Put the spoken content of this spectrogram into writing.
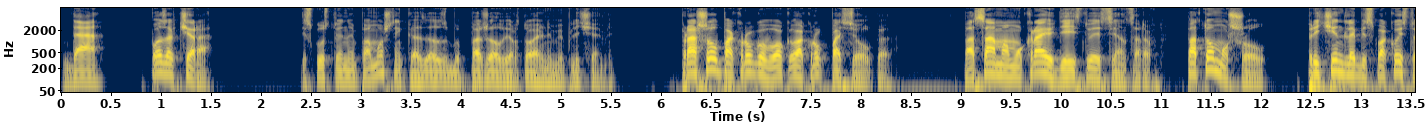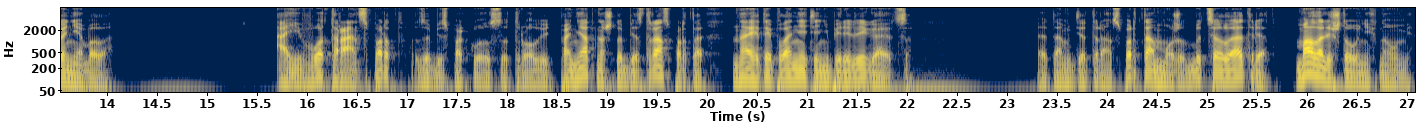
Да, позавчера. Искусственный помощник, казалось бы, пожал виртуальными плечами. Прошел по кругу вокруг поселка. По самому краю действия сенсоров. Потом ушел. Причин для беспокойства не было. «А его транспорт?» — забеспокоился Тролл. «Ведь понятно, что без транспорта на этой планете не передвигаются». А там, где транспорт, там может быть целый отряд. Мало ли что у них на уме.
